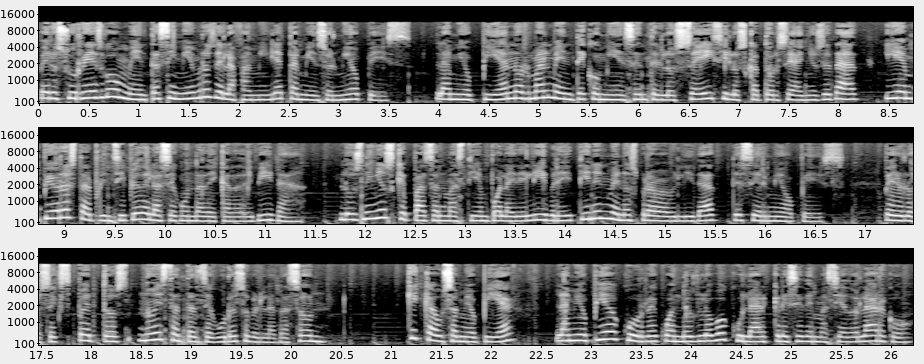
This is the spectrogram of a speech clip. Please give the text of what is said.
pero su riesgo aumenta si miembros de la familia también son miopes. La miopía normalmente comienza entre los 6 y los 14 años de edad y empeora hasta el principio de la segunda década de vida. Los niños que pasan más tiempo al aire libre tienen menos probabilidad de ser miopes, pero los expertos no están tan seguros sobre la razón. ¿Qué causa miopía? La miopía ocurre cuando el globo ocular crece demasiado largo,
